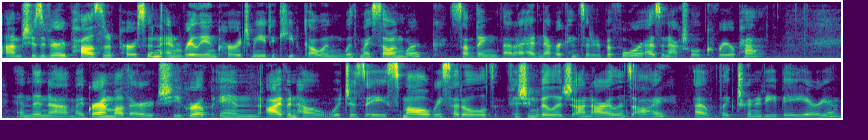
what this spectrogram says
Um, she was a very positive person and really encouraged me to keep going with my sewing work, something that I had never considered before as an actual career path. And then uh, my grandmother, she grew up in Ivanhoe, which is a small resettled fishing village on Ireland's Eye like Trinity Bay area.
